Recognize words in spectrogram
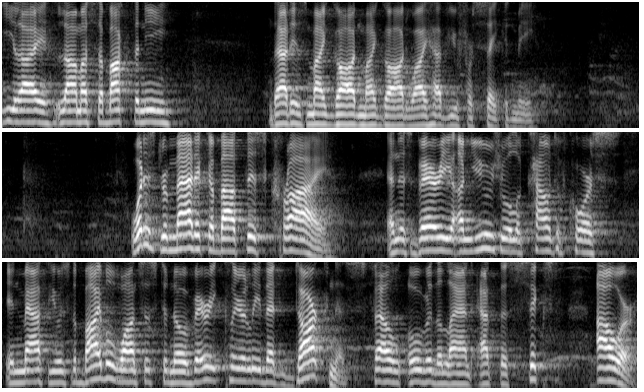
Eli, Lama Sabachthani. That is, my God, my God, why have you forsaken me? What is dramatic about this cry and this very unusual account, of course, in Matthew is the Bible wants us to know very clearly that darkness fell over the land at the sixth hour.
